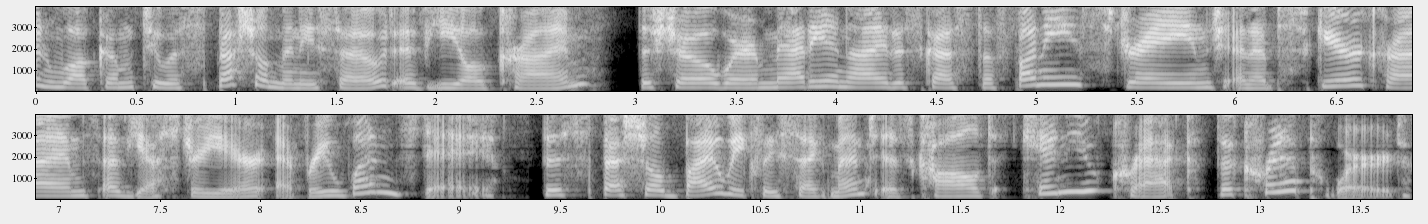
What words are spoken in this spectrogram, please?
And welcome to a special mini-sode of Ye Olde Crime, the show where Maddie and I discuss the funny, strange, and obscure crimes of yesteryear every Wednesday. This special bi-weekly segment is called Can You Crack the Cramp Word?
